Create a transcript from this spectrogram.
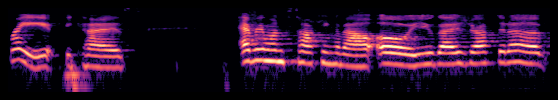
great because – everyone's talking about, oh, you guys drafted up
